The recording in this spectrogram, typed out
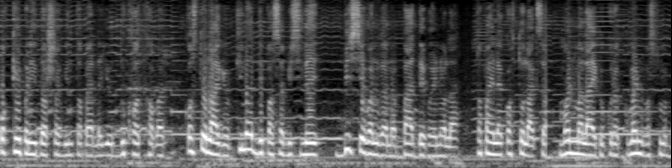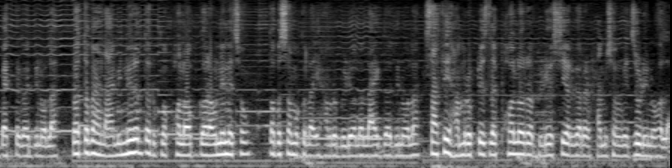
पक्कै पनि दर्शकबिन तपाईँहरूलाई यो दुःखद खबर कस्तो लाग्यो? किन दिपासा विषीले विष सेवन गर्न बाध्य भइन् होला तपाईँलाई कस्तो लाग्छ? मनमा लागेको कुरा कमेन्ट बक्समा व्यक्त गरिदिनु होला र तपाईँहरूलाई हामी निरन्तर रूपमा फलोअप गराउने नै छौँ। तबसम्मको लागि हाम्रो भिडियोलाई लाइक गरिदिनु होला साथै हाम्रो पेजलाई फलो र भिडियो सेयर गरेर हामीसँगै जोडिनु होला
